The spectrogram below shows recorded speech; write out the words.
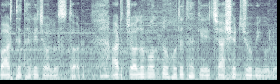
বাড়তে থাকে জলস্তর, আর জলমগ্ন হতে থাকে চাষের জমিগুলো।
